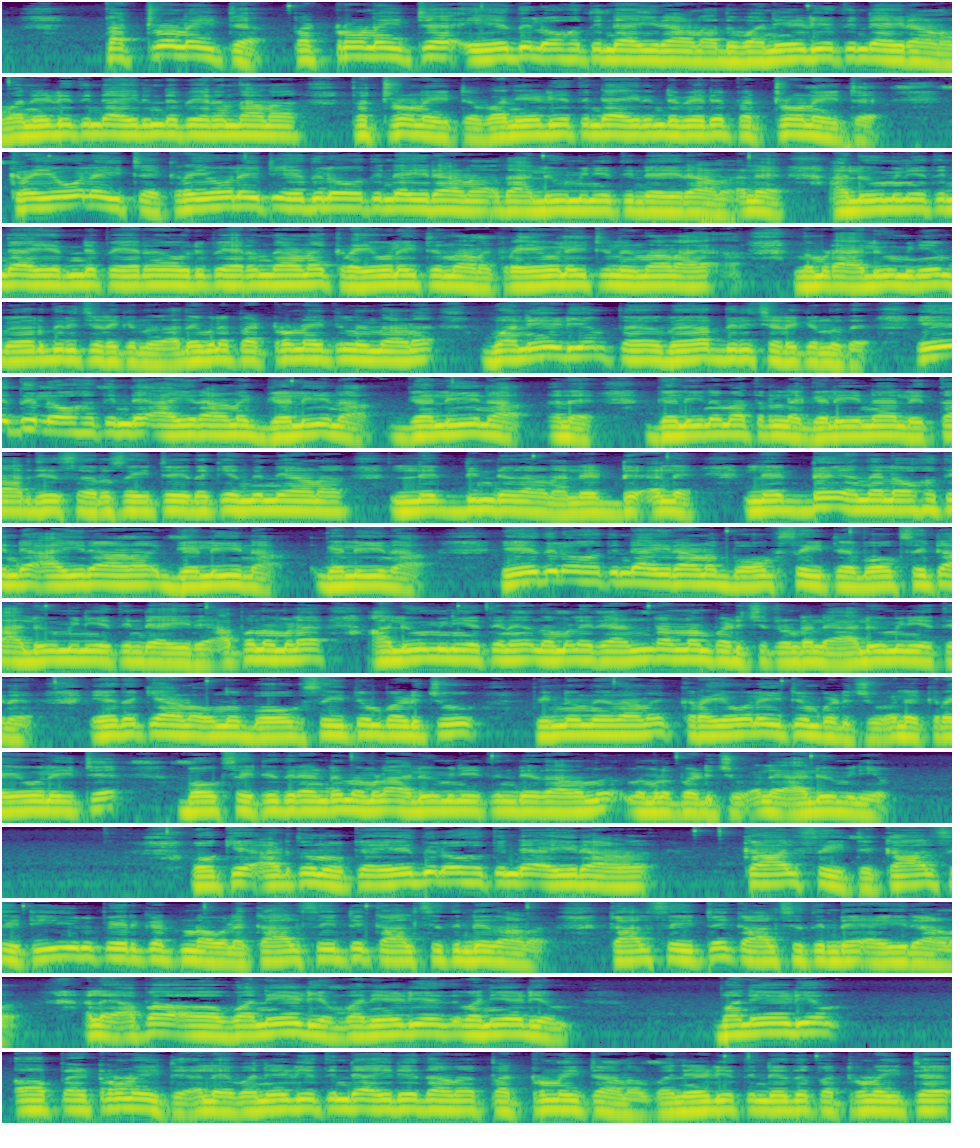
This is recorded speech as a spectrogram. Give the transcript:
പെട്രോണൈറ്റ് പെട്രോണൈറ്റ് ഏത് ലോഹത്തിന്റെ അയിരാണ്? അത് വനേഡിയത്തിന്റെ അയിരാണ്? വനേഡിയത്തിന്റെ അയിരിന്റെ പേരെന്താണ്? പെട്രോണൈറ്റ് വനേഡിയത്തിന്റെ അയിരിന്റെ പേര് പെട്രോണൈറ്റ് ക്രയോലൈറ്റ് ക്രയോലൈറ്റ് ഏത് ലോഹത്തിന്റെ അയിരാണ്? അത് അലൂമിനിയത്തിന്റെ അയിരാണ് അല്ലേ? അലൂമിനിയത്തിന്റെ അയറിന്റെ പേര് ഒരു പേരെന്താണ്? ക്രയോലൈറ്റ് എന്നാണ്. ക്രയോലൈറ്റിൽ നിന്നാണ് നമ്മുടെ അലൂമിനിയം വേർതിരിച്ചെടുക്കുന്നത്. അതേപോലെ പെട്രോണൈറ്റിൽ നിന്നാണ് വനേഡിയം വേർതിരിച്ചെടുക്കുന്നത്. ഏത് ലോഹത്തിന്റെ അയിരാണ്? ഗലീന ഗലീന അല്ലേ? ഗലീന മാത്രമല്ല ഗലീന ലിത്താർജ് സെറുസൈറ്റ് ഇതൊക്കെ എന്തിന്റെയാണ് ലെഡിന്റെതാണ് ലെഡ് അല്ലേ? ലെഡ് എന്ന ലോഹത്തിന്റെ അയിരാണ് ഗലീന ഗലീന. ഏത് ലോഹത്തിന്റെ അയിരാണ് ബോക്സൈറ്റ്? ബോക്സൈറ്റ് അലൂമിനിയത്തിന്റെ അയിര്. അപ്പോൾ നമ്മൾ അലൂമിനിയത്തിന് നമ്മൾ രണ്ടെണ്ണം പഠിച്ചിട്ടുണ്ട് അല്ലേ അലൂമിനിയത്തിന്. ഏതൊക്കെയാണ്? ഒന്ന് ബോക്സൈറ്റും പഠിച്ചു പിന്നൊന്ന് ഏതാണ്? ക്രയോലൈറ്റും പഠിച്ചു. അല്ലേ? ക്രയോലൈറ്റ് ബോക്സൈറ്റ് ഇത് രണ്ടും നമ്മൾ അലൂമിനിയത്തിന്റെതാണെന്ന് നമ്മൾ പഠിച്ചു. അല്ലേ? അലൂമിനിയം. ഓക്കെ അടുത്ത് നോക്കുക ഏത് ലോഹത്തിന്റെ അയിരാണ് കാൽസൈറ്റ്? കാൽസൈറ്റ് ഈ ഒരു പേര് കേട്ടിട്ടുണ്ടാവുമല്ലേ? കാൽസൈറ്റ് കാൽസ്യത്തിന്റെതാണ് കാൽസൈറ്റ് കാൽസ്യത്തിന്റെ അയിരാണ്. അല്ലേ? അപ്പോൾ vanadium vanadia vanadium vanadium patronite അല്ലേ? വനേഡിയത്തിന്റെ അയിര് ഏതാണ് പെട്രോണൈറ്റ് ആണ് വനേഡിയത്തിന്റേത് പെട്രോണൈറ്റ്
